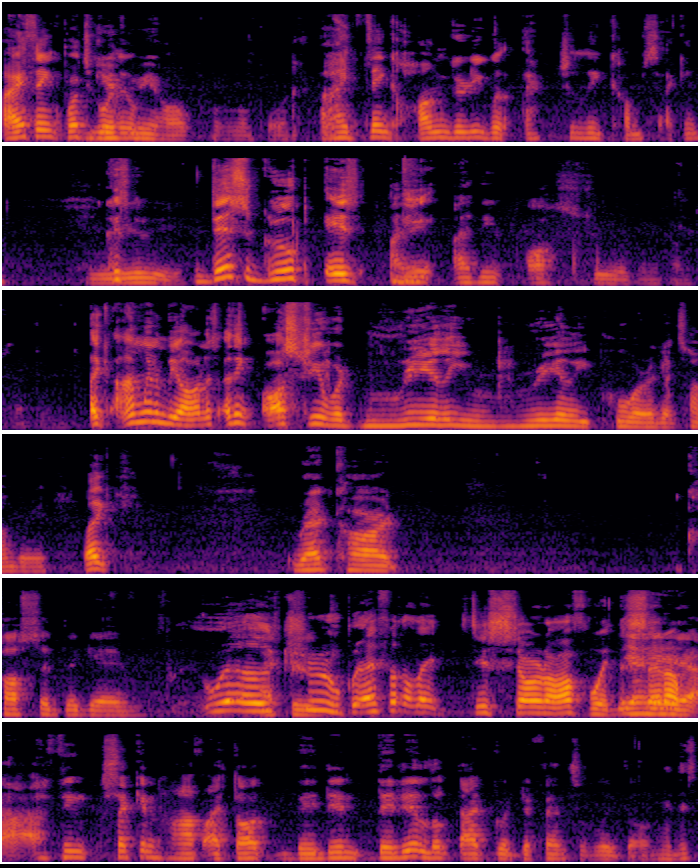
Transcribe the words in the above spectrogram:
I think Portugal. Give will me hope Portugal. I think Hungary will actually come second. really. This group is I the think I think Austria are gonna come second. like I'm gonna be honest. I think Austria were really, really poor against Hungary. Like, Red card costed the game. Well, I think- true, but I felt like to start off with the yeah, setup. yeah, yeah. I think second half I thought they didn't they didn't look that good defensively though. Yeah, this-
